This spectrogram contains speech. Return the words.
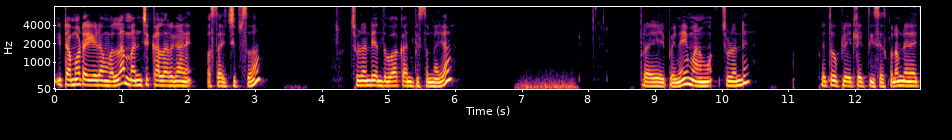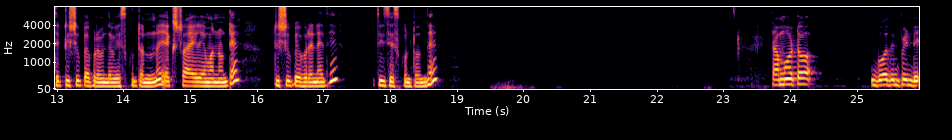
ఈ టమాటా వేయడం వల్ల మంచి కలర్గానే వస్తాయి చిప్స్. చూడండి ఎంత బాగా కనిపిస్తున్నాయో. ఫ్రై అయిపోయినాయి. మనము చూడండి. ప్రతి ఒక్క ప్లేట్లోకి తీసేసుకున్నాం. నేనైతే టిష్యూ పేపర్ మీద వేసుకుంటాను ఎక్స్ట్రా ఆయిల్ ఏమన్నా ఉంటే టిష్యూ పేపర్ అనేది తీసేసుకుంటుంది. టమాటో గోధుమ పిండి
